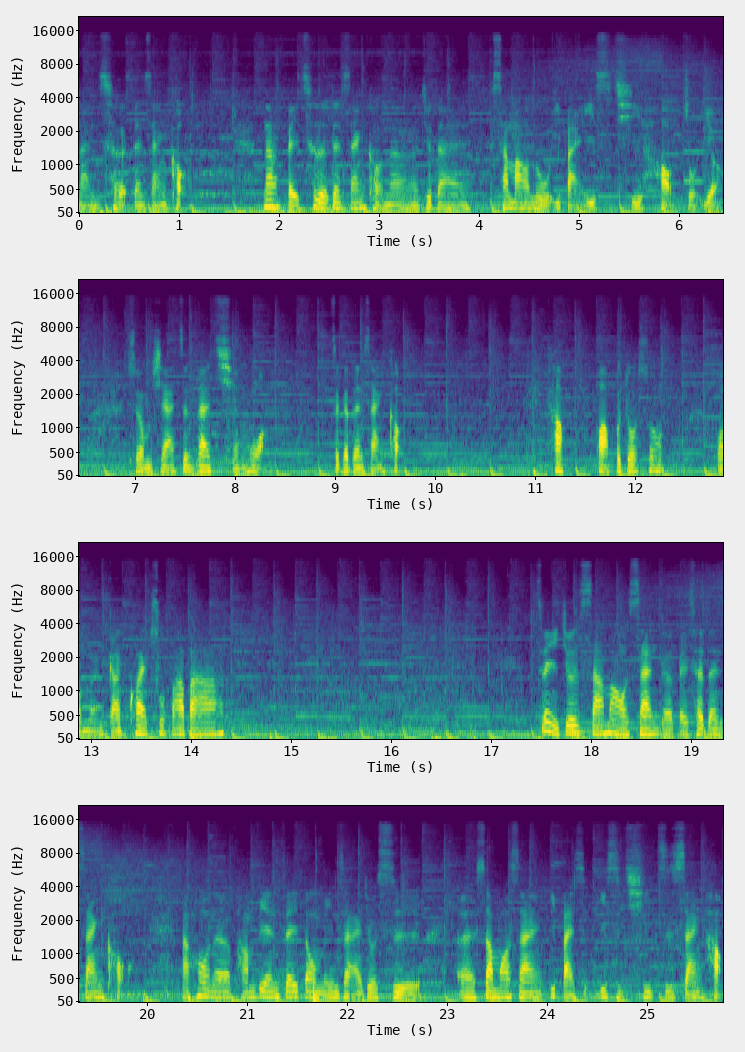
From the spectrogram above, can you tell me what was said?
南侧登山口。那北侧的登山口呢，就在三毛路一百一十七号左右，所以我们现在正在前往这个登山口。好，话不多说，我们赶快出发吧。这里就是沙帽山的北侧登山口，然后呢，旁边这一栋民宅就是呃沙帽山一百一十七之三号，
